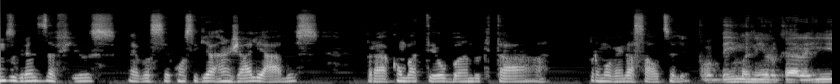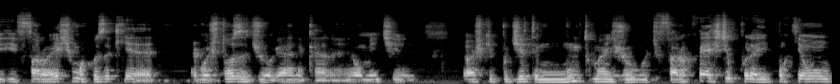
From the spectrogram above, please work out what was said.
um dos grandes desafios é você conseguir arranjar aliados para combater o bando que está promovendo assaltos ali. Pô, bem maneiro, cara. E, e Faroeste é uma coisa que é, é gostosa de jogar, né, cara? Realmente eu acho que podia ter muito mais jogo de faroeste por aí, porque é, um,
